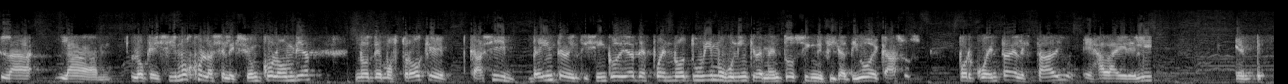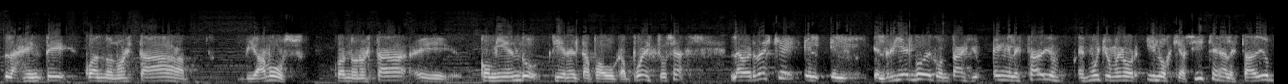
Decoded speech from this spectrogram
la, la, lo que hicimos con la selección Colombia nos demostró que casi 20, 25 días después no tuvimos un incremento significativo de casos por cuenta del estadio, es al aire libre. La gente cuando no está, digamos, cuando no está eh, comiendo tiene el tapaboca puesto. O sea, la verdad es que el, el, el, riesgo de contagio en el estadio es mucho menor y los que asisten al estadio,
